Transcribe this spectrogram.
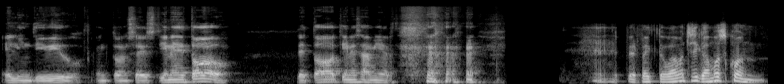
el individuo. Entonces tiene de todo, de todo tiene esa mierda. Perfecto, vamos, sigamos con,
